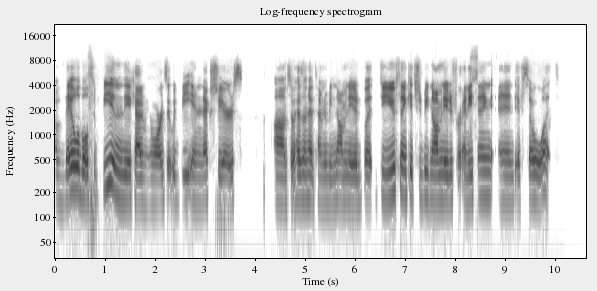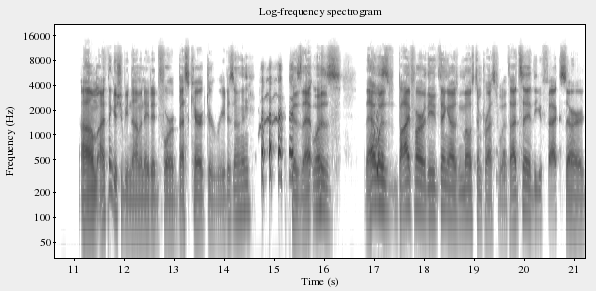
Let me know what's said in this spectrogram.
available to be in the Academy Awards. It would be in next year's. Um, so it hasn't had time to be nominated. But do you think it should be nominated for anything? And if so, what? Um, I think it should be nominated for best character redesign because that was that was by far the thing I was most impressed with. I'd say the effects are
